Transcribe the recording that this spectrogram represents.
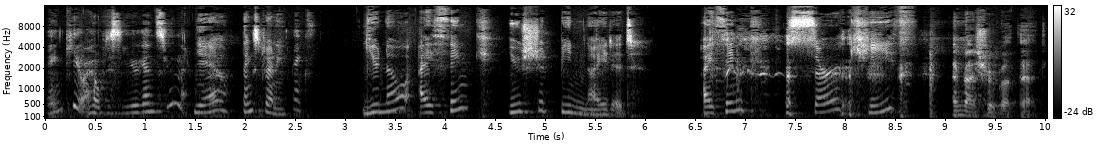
Thank you. I hope to see you again soon. There. Yeah, thanks, Jenny. Thanks. You know, I think you should be knighted. I think Sir Keith. I'm not sure about that.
